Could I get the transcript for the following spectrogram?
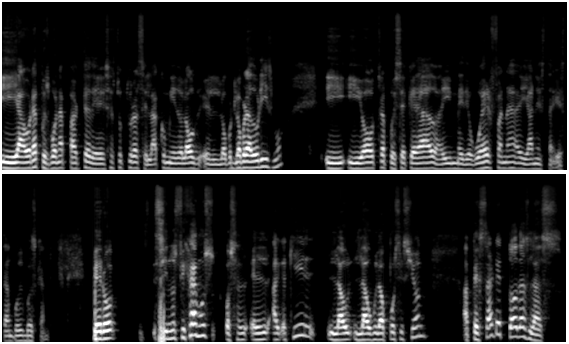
Y ahora, pues buena parte de esa estructura se la ha comido el, obradorismo y, otra pues se ha quedado ahí medio huérfana y han, están, buscando. Pero si nos fijamos, o sea, aquí la, la, oposición, a pesar de todas las,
